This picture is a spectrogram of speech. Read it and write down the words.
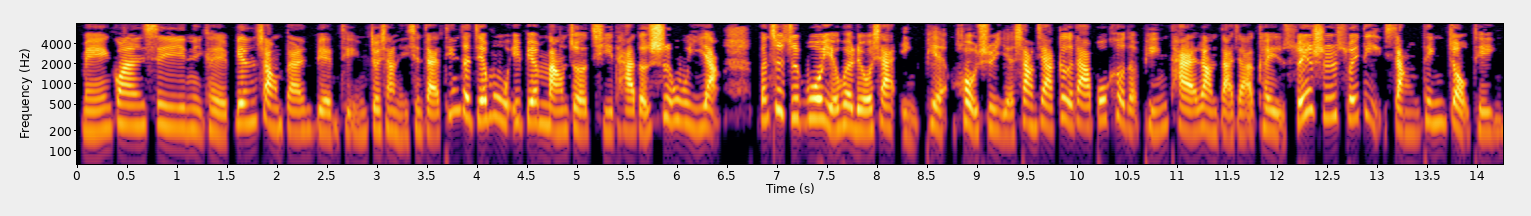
没关系，你可以边上班边听，就像你现在听着节目一边忙着其他的事物一样。本次直播也会留下影片，后续也上架各大播客的平台，让大家可以随时随地想听就听。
